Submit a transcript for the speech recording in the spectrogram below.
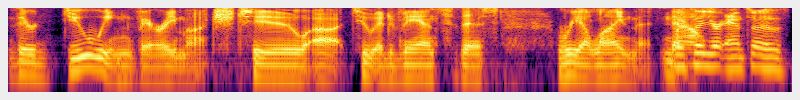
they're doing very much to uh, to advance this realignment. Now, Wait, so your answer is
